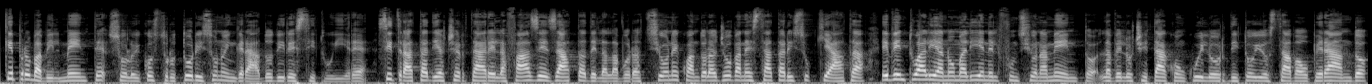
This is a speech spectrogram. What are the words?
che probabilmente solo i costruttori sono in grado di restituire. Si tratta di accertare la fase esatta della della lavorazione quando la giovane è stata risucchiata, eventuali anomalie nel funzionamento, la velocità con cui l'orditoio stava operando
